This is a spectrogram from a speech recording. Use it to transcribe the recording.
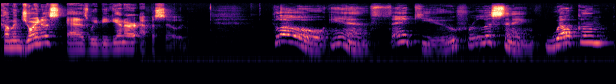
Come and join us as we begin our episode. Hello, and thank you for listening. Welcome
